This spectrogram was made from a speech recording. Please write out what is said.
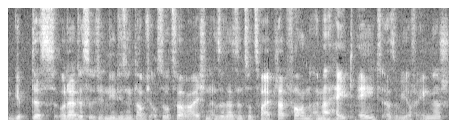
gibt es, oder das, nee, die sind glaube ich auch so zu erreichen, also da sind so zwei Plattformen, einmal Hate Aid, also wie auf Englisch,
